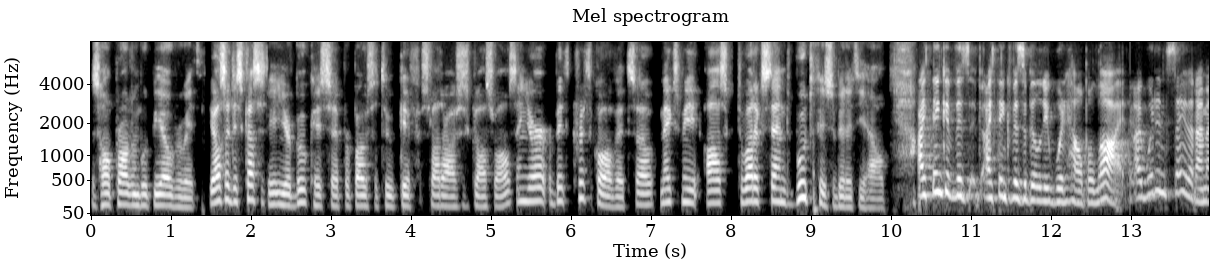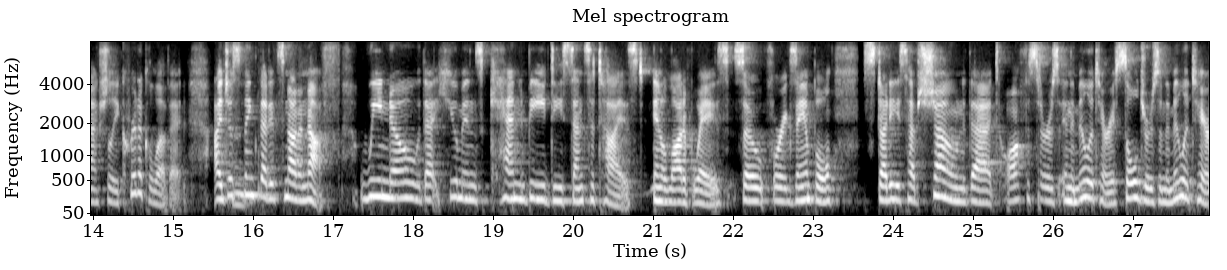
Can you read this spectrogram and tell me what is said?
this whole problem would be over with. You also discuss it in your book, his uh, proposal to give slaughterhouses glass walls, and you're a bit critical of it. So makes me ask, to what extent would visibility help? I think vis- I think visibility would help a lot. I wouldn't say that I'm actually critical of it. I just mm. think that it's not enough. We know that humans can be desensitized in a lot of ways. So, for example, studies have shown that officers in the military, soldiers in the military,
